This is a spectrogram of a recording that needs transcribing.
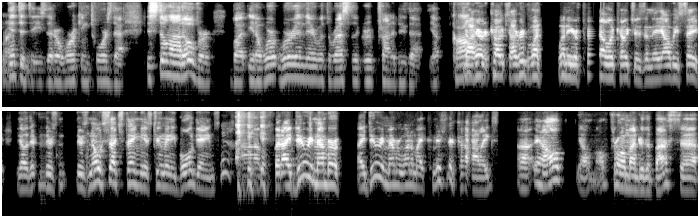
right. entities that are working towards that. It's still not over, but you know we're we're in there with the rest of the group trying to do that. Yep. Karl? I heard a coach. I heard one one of your fellow coaches, and they always say, you know, there, there's there's no such thing as too many bowl games. Yeah. Um, but I do remember I do remember one of my commissioner colleagues, uh, and I'll you know I'll throw him under the bus. Uh,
